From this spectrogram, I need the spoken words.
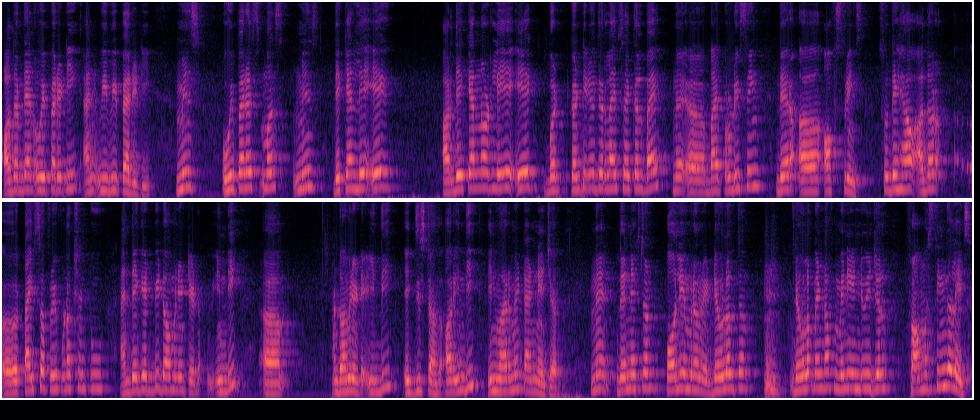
other than oviparity and viviparity. Means oviparous means they can lay egg or they cannot lay egg but continue their life cycle by uh, by producing their uh, offsprings. So they have other uh, types of reproduction too and they get be dominated in the uh, dominated in the existence or in the environment and nature then next one polyembryonic. Develop the development of many individual from a single eggs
